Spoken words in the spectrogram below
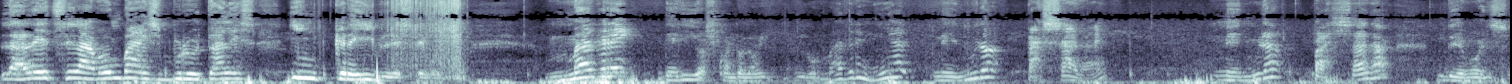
La leche, la bomba es brutal, es increíble este bolso. Madre de Dios, cuando lo vi. Digo, madre mía, menuda pasada, ¿eh? Menuda pasada de bolso.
